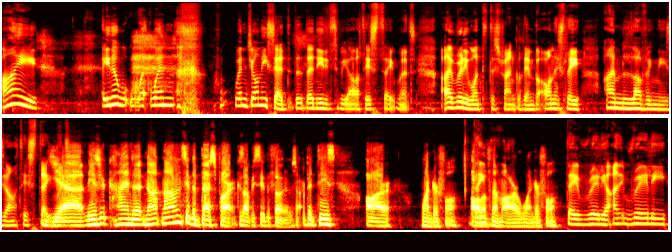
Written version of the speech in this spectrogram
I, you know, when when Johnny said that there needed to be artist statements, I really wanted to strangle him. But honestly, I'm loving these artist statements. Yeah, these are kind of not not wouldn't say the best part because obviously the photos are, but these are wonderful. All they, of them are wonderful. They really are, and it really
